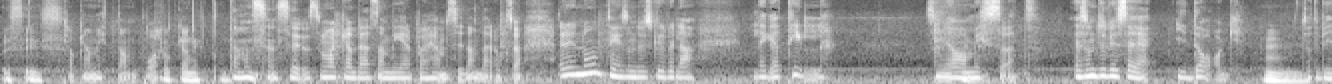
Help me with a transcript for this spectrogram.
precis. Klockan 19 på Klockan 19. Dansens hus. Man kan läsa mer på hemsidan där också. Är det någonting som du skulle vilja lägga till? Som jag har missat? Eller som du vill säga idag? Mm. Så att det blir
